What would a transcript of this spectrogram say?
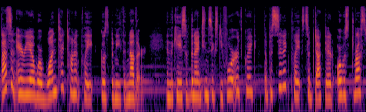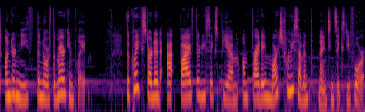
That's an area where one tectonic plate goes beneath another. In the case of the 1964 earthquake, the Pacific plate subducted or was thrust underneath the North American plate. The quake started at 5:36 p.m. on Friday, March 27, 1964.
